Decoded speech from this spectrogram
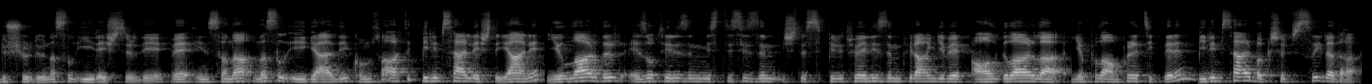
düşürdüğü, nasıl iyileştirdiği ve insana nasıl iyi geldiği konusu artık bilimselleşti. Yani yıllardır ezoterizm, mistisizm, işte spiritüalizm falan gibi algılarla yapılan pratiklerin bilimsel bakış açısıyla da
